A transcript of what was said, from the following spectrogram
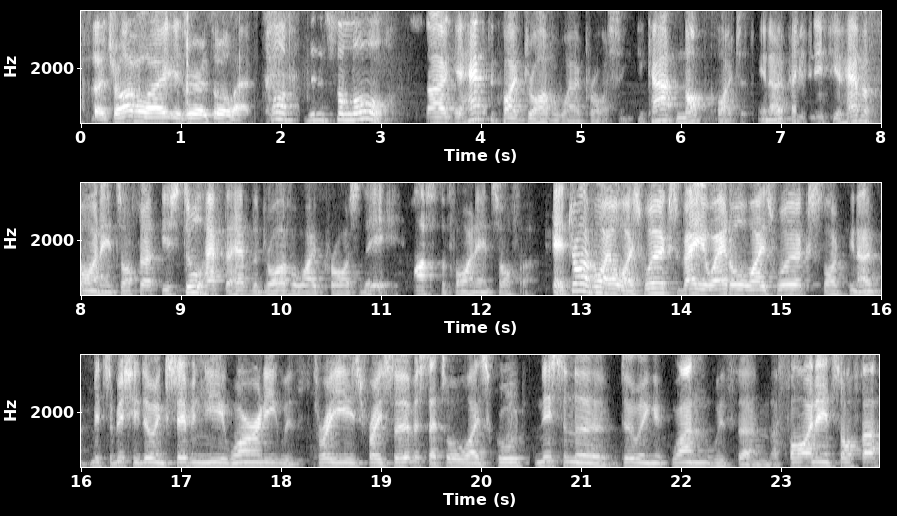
so drive away is where it's all at. Well, it's the law. So you have to quote drive away pricing. You can't not quote it. You know, even if you have a finance offer, you still have to have the drive away price there plus the finance offer. Yeah, Driveway always works. Value add always works. Like, you know, Mitsubishi doing seven year warranty with three years free service. That's always good. Nissan are doing one with um, a finance offer.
